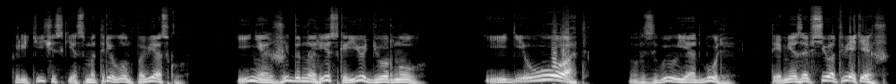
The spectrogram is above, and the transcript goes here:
— критически осмотрел он повязку и неожиданно резко ее дернул. «Идиот!» — взвыл я от боли. «Ты мне за все ответишь!»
